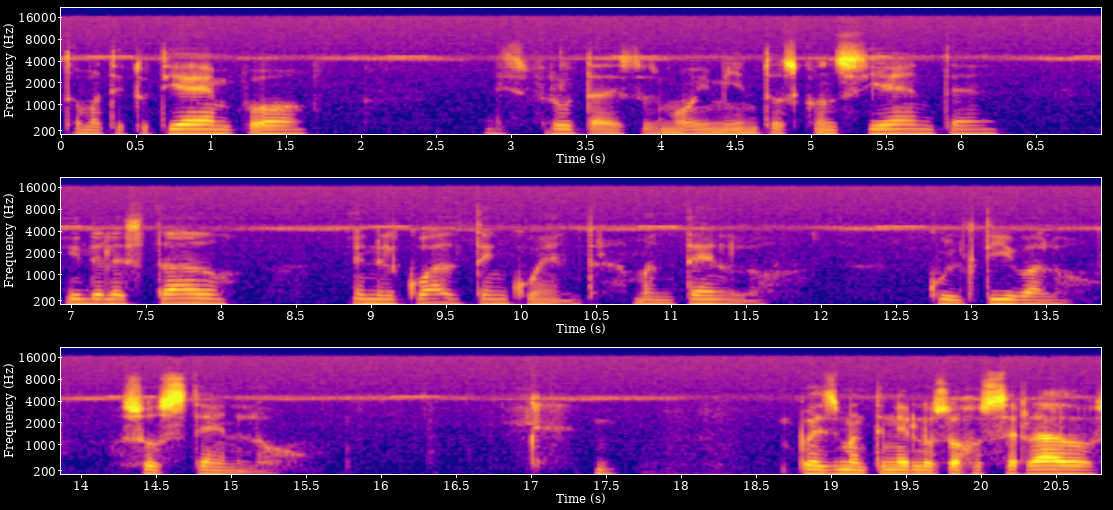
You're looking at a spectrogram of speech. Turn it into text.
Tómate tu tiempo. Disfruta de estos movimientos conscientes y del estado en el cual te encuentras. Manténlo, cultívalo, sosténlo. Puedes mantener los ojos cerrados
